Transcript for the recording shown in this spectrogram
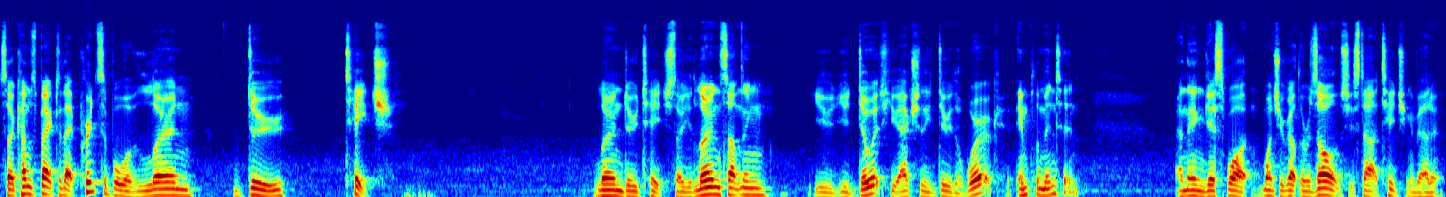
So it comes back to that principle of learn, do, teach. Learn, do, teach. So you learn something, you, you do it, you actually do the work, implement it, and then guess what? Once you've got the results, you start teaching about it.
